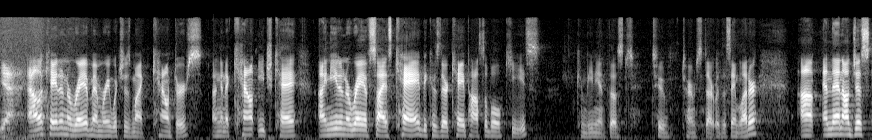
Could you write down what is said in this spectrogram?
Yeah, allocate an array of memory, which is my counters. I'm going to count each k. I need an array of size k because there are k possible keys. Convenient those two terms start with the same letter. Uh, and then I'll just,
